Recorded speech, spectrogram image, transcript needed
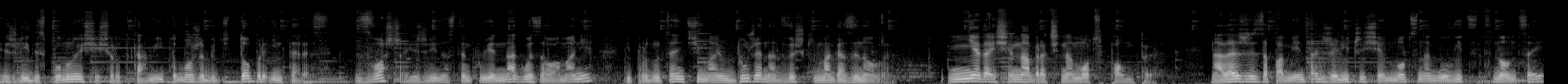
Jeżeli dysponuje się środkami, to może być dobry interes, zwłaszcza jeżeli następuje nagłe załamanie i producenci mają duże nadwyżki magazynowe. Nie daj się nabrać na moc pompy. Należy zapamiętać, że liczy się moc na głowicy tnącej,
